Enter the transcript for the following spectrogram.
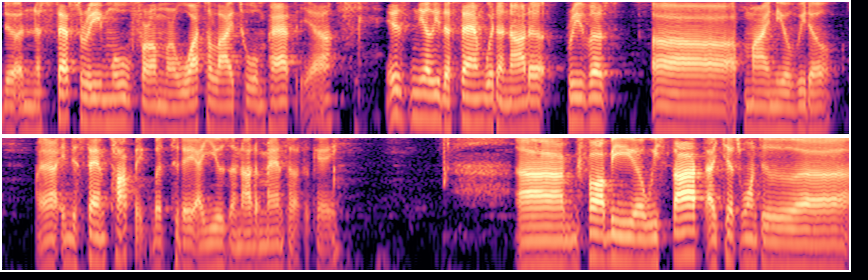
the unnecessary move from a waterline toolpath. Yeah, it's nearly the same with another previous uh, of my new video uh, in the same topic, but today I use another method. Okay. Uh, before we, uh, we start, I just want to uh,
